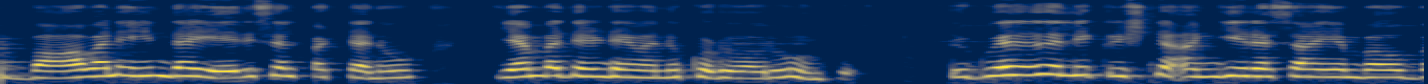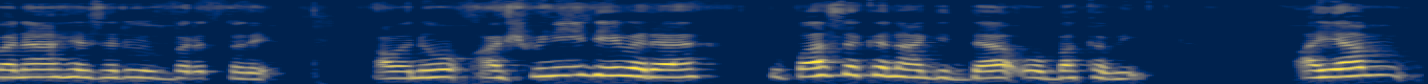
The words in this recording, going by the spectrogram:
ಭಾವನೆಯಿಂದ ಏರಿಸಲ್ಪಟ್ಟನು ಎಂಬ ದಂಡೆಯನ್ನು ಕೊಡುವವರು ಉಂಟು. ಋಗ್ವೇದದಲ್ಲಿ ಕೃಷ್ಣ ಅಂಗೀರಸ ಎಂಬ ಒಬ್ಬನ ಹೆಸರು ಬರುತ್ತದೆ. ಅವನು ಅಶ್ವಿನಿ ದೇವರ ಉಪಾಸಕನಾಗಿದ್ದ ಒಬ್ಬ ಕವಿ. ಅಯಂ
